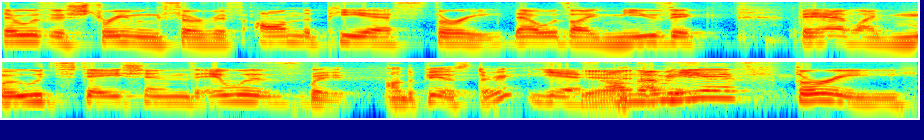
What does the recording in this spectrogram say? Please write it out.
there was a streaming service on the ps3 that was like music. They had like mood stations. It was Wait, on the PS3? yes Yeah, on the I ps3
